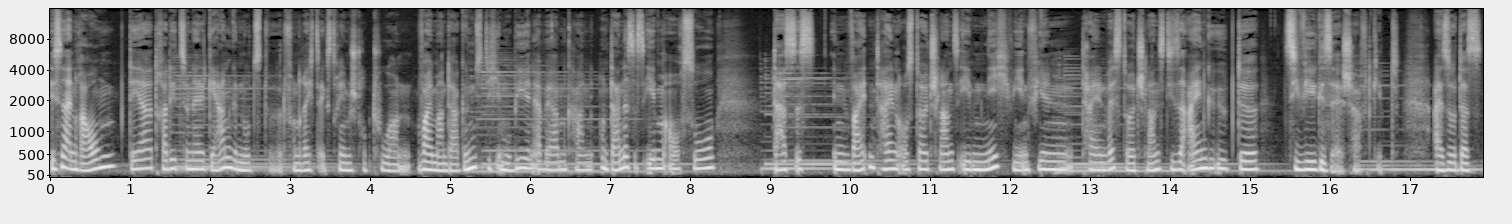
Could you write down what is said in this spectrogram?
ist ein Raum, der traditionell gern genutzt wird von rechtsextremen Strukturen, weil man da günstig Immobilien erwerben kann. Und dann ist es eben auch so, dass es in weiten Teilen Ostdeutschlands eben nicht, wie in vielen Teilen Westdeutschlands, diese eingeübte Zivilgesellschaft gibt. Also das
